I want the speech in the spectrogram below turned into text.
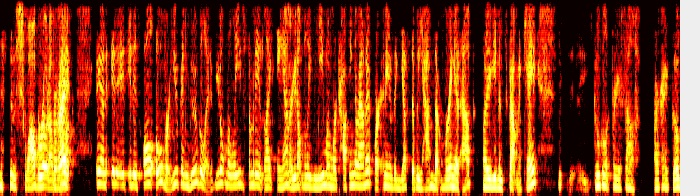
Schwab wrote a Right. book. And it, it, it is all over. You can Google it. If you don't believe somebody like Ann or you don't believe me when we're talking about it or any of the guests that we have that bring it up, like even Scott McKay, Google it for yourself. Okay, go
